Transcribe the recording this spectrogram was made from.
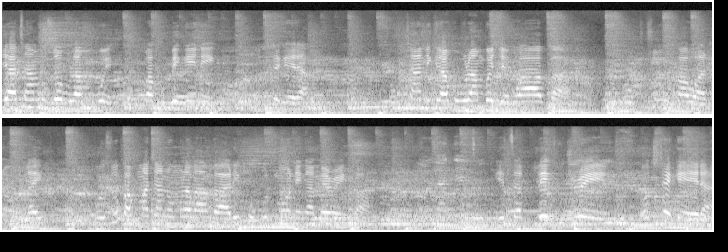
gyatambuza obulamu bwe kuva ku beginning okutegeera okutandikira ku bulamu bwe gye bwava okutuuka wano. Like ozuuka ku makya n'omulaba ng'ali ku good morning america. It's a big dream okitegeera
